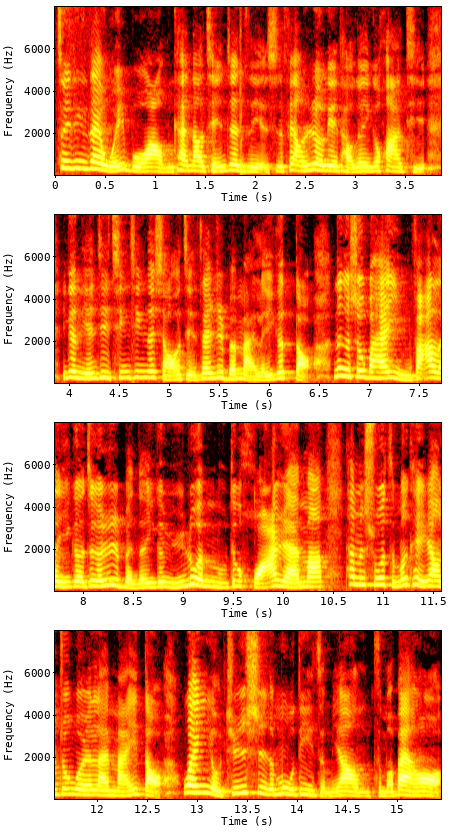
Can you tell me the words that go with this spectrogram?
最近在微博啊，我们看到前一阵子也是非常热烈讨论一个话题，一个年纪轻轻的小姐在日本买了一个岛，那个时候不还引发了一个这个日本的一个舆论这个哗然吗？他们说怎么可以让中国人来买岛？万一有军事的目的怎么样怎么办哦？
